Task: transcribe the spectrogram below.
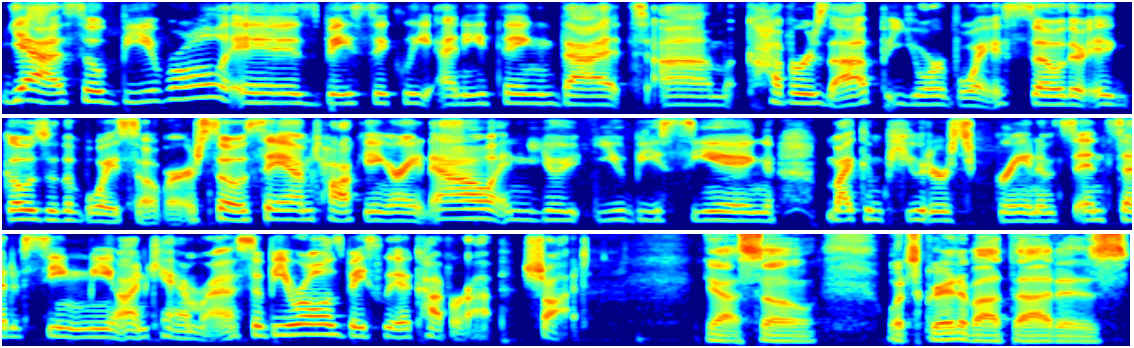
Yeah, so B roll is basically anything that um, covers up your voice. So there, it goes with a voiceover. So say I'm talking right now, and you you'd be seeing my computer screen instead of seeing me on camera. So B roll is basically a cover up shot. Yeah. So what's great about that is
